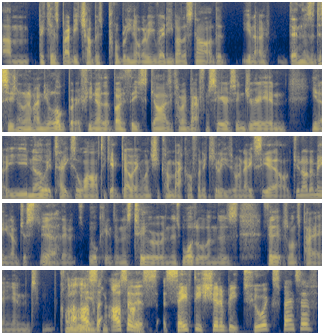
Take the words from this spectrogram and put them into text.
um, because Bradley Chubb is probably not going to be ready by the start of the, you know, then there's a decision on Emmanuel Ogbah. If you know that both these guys are coming back from serious injury and, you know, you know it takes a while to get going once you come back off an Achilles or an ACL. Do you know what I mean? I'm just, yeah. Know, there's Wilkins and there's Tua and there's Waddle and there's Phillips wants paying and I'll, I'll, say, I'll say this safety shouldn't be too expensive,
